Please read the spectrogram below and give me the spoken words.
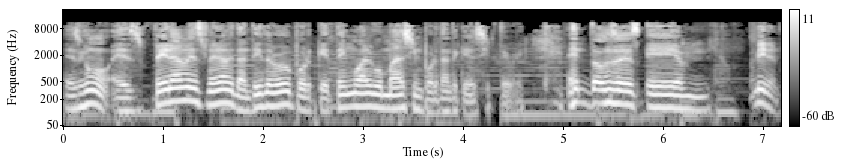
Es como, espérame, espérame tantito, bro, porque tengo algo más importante que decirte, güey. Entonces, eh, miren,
